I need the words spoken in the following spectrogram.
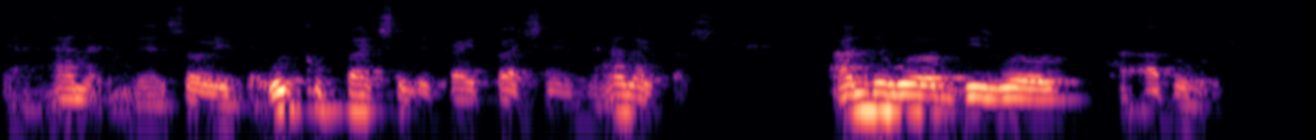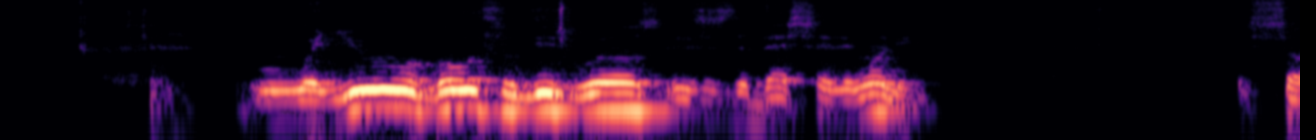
the, Hana, the sorry, the Ukhu Pacha, the Kay Pacha, and the Hanak Pacha. Underworld, this world, upper world. When you go through these worlds, this is the best ceremony. So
